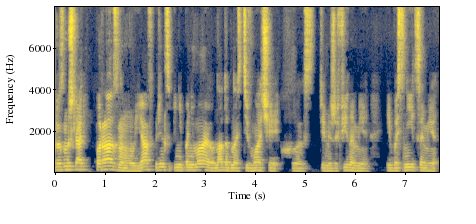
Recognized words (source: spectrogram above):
размышлять по-разному. Я, в принципе, не понимаю надобности в матче с теми же финами и боснийцами,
